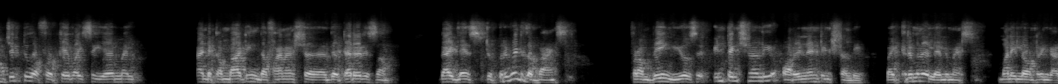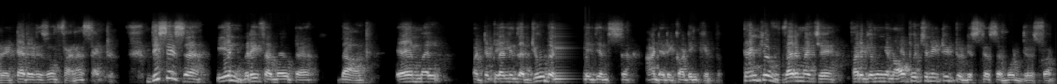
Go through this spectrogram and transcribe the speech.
objective of KYC AML and combating the financial the terrorism guidelines to prevent the banks from being used intentionally or unintentionally by criminal elements, money laundering or terrorism finance sector. This is uh, in brief about uh, the AML, particularly the due diligence and recording keeper. Thank you very much uh, for giving an opportunity to discuss about this one.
